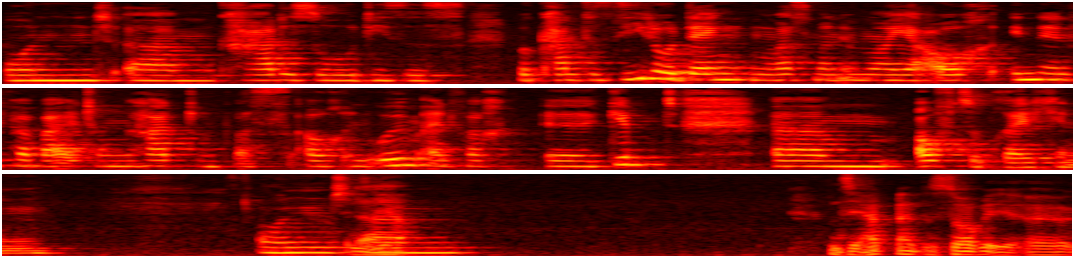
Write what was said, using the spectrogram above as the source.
und ähm, gerade so dieses bekannte Silo-Denken, was man immer ja auch in den Verwaltungen hat und was auch in Ulm einfach äh, gibt, ähm, aufzubrechen. Und ja. ähm, und sie hat, äh, sorry, äh,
